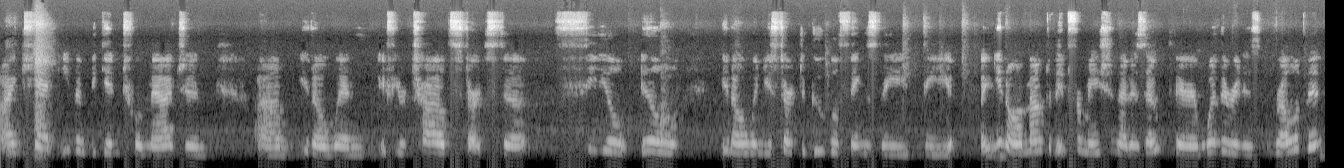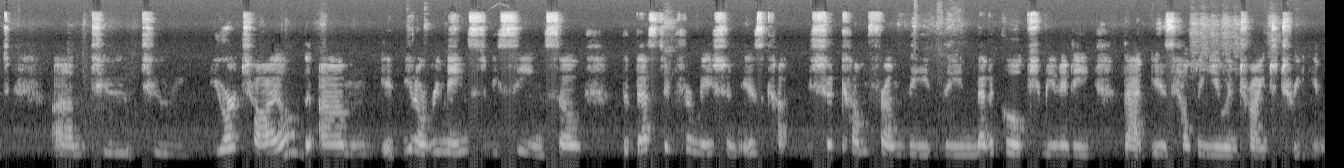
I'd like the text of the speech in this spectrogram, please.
I can't even begin to imagine um, you know when if your child starts to feel ill you know when you start to google things the the you know amount of information that is out there whether it is relevant um, to to your child, um, it you know remains to be seen. So the best information is should come from the the medical community that is helping you and trying to treat you.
